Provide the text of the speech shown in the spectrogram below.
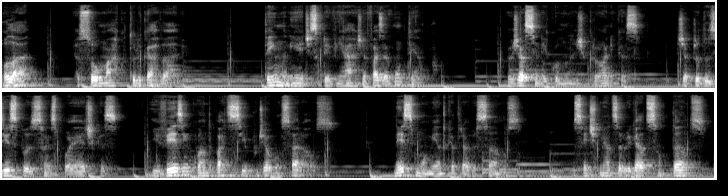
Olá, eu sou o Marco Túlio Carvalho. Tenho mania de escrever já faz algum tempo. Eu já assinei colunas de crônicas, já produzi exposições poéticas e, vez em quando, participo de alguns saraus. Nesse momento que atravessamos, os sentimentos abrigados são tantos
